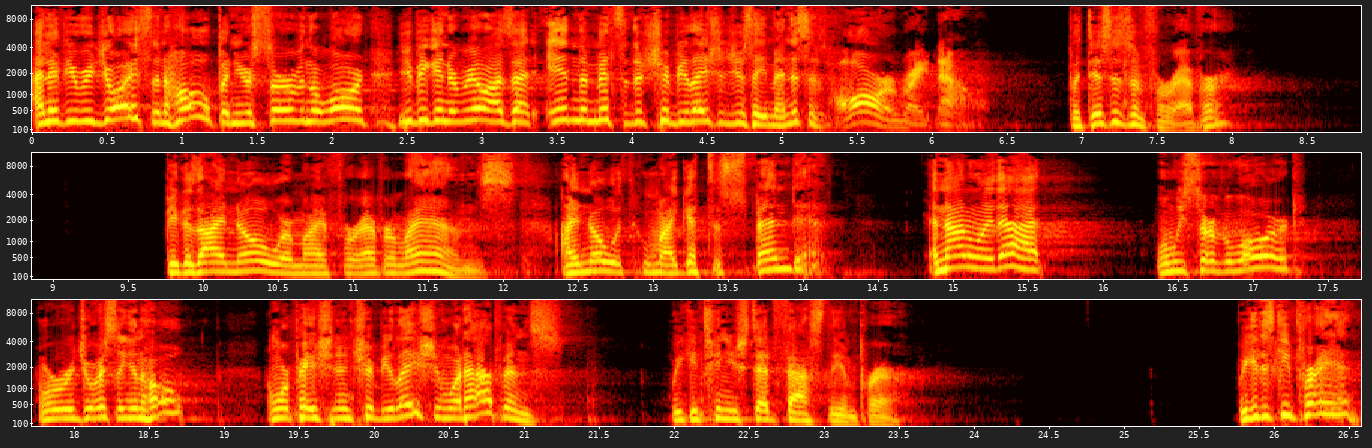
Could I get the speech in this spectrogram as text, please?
And if you rejoice and hope and you're serving the Lord, you begin to realize that in the midst of the tribulations, you say, man, this is hard right now. But this isn't forever. Because I know where my forever lands. I know with whom I get to spend it. And not only that, when we serve the Lord and we're rejoicing in hope and we're patient in tribulation, what happens? We continue steadfastly in prayer. We can just keep praying.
